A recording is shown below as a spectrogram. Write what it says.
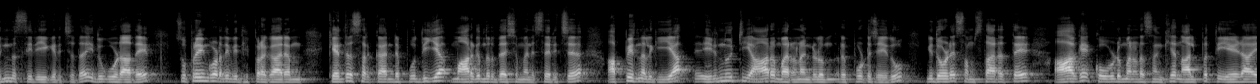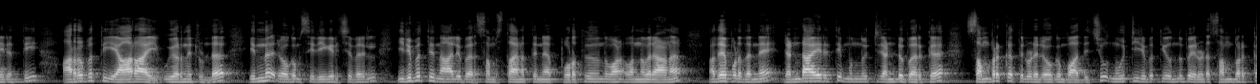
ഇന്ന് സ്ഥിരീകരിച്ചത്. ഇതുകൂടാതെ സുപ്രീം കോടതി വിധി പ്രകാരം കേന്ദ്ര സർക്കാരിന്റെ പുതിയ മാർഗനിർദ്ദേശം അനുസരിച്ച് അപ്പീൽ നൽകിയ ഇരുന്നൂറ്റി ആറ് മരണങ്ങളും റിപ്പോർട്ട് ചെയ്തു. ഇതോടെ സംസ്ഥാനത്തെ ആകെ കോവിഡ് മരണസംഖ്യ നാൽപ്പത്തി ഏഴായിരത്തി അറുപത്തിയാറായി ഉയർന്നിട്ടുണ്ട്. ഇന്ന് രോഗം സ്ഥിരീകരിച്ചവരിൽ ഇരുപത്തിനാല് പേർ സംസ്ഥാനത്തിന് പുറത്തുനിന്ന് വന്നവരാണ്. അതേപോലെ തന്നെ രണ്ടായിരത്തി മുന്നൂറ്റി രണ്ട് പേർക്ക് സമ്പർക്കത്തിലൂടെ രോഗം ബാധിച്ചു. നൂറ്റി ഇരുപത്തിയൊന്ന് പേരുടെ സമ്പർക്ക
